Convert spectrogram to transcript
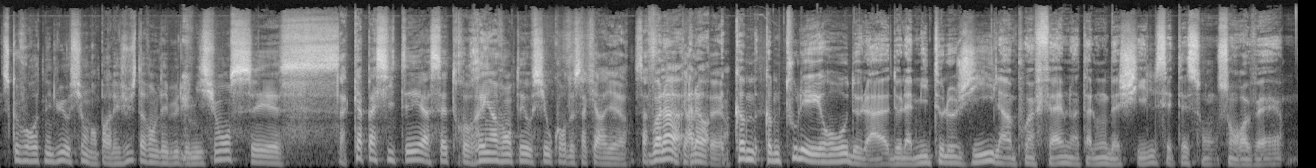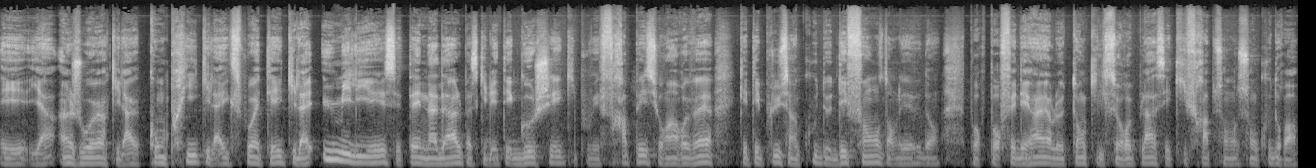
Ce que vous retenez de lui aussi, on en parlait juste avant le début de l'émission, c'est sa capacité à s'être réinventé aussi au cours de sa carrière. voilà, alors comme, comme tous les héros de la, de la mythologie, il a un point faible, un talon d'Achille, c'était son, son revers. Et il y a un joueur qu'il a compris, qu'il a exploité, qu'il a humilié, c'était Nadal, parce qu'il était gaucher, qui pouvait frapper sur un revers, qui était plus un coup de défense pour, pour Federer, le temps qu'il se replace et qu'il frappe son, son coup droit.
